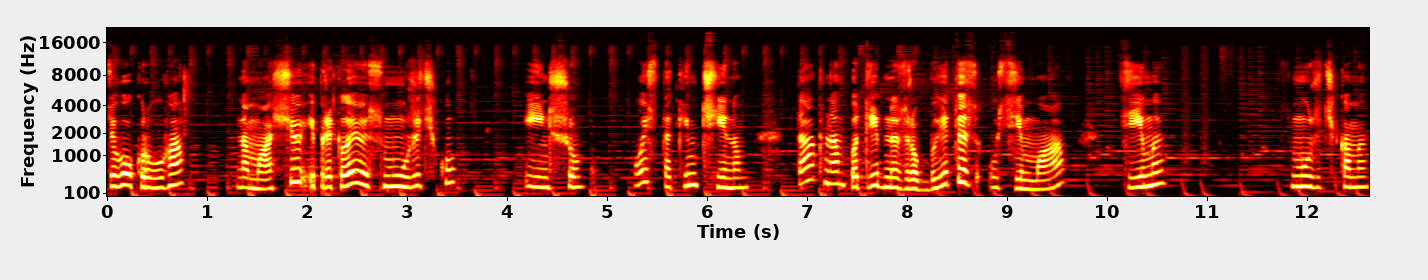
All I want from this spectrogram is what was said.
цього круга намащую і приклею смужечку іншу. Ось таким чином. Так нам потрібно зробити з усіма цими смужечками.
